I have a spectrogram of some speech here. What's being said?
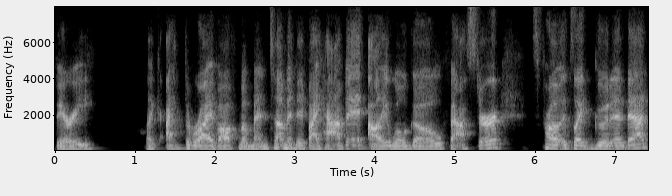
very like I thrive off momentum and if I have it, I will go faster. It's probably it's like good and bad.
